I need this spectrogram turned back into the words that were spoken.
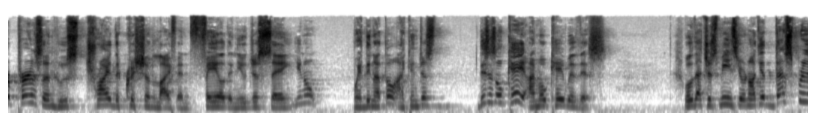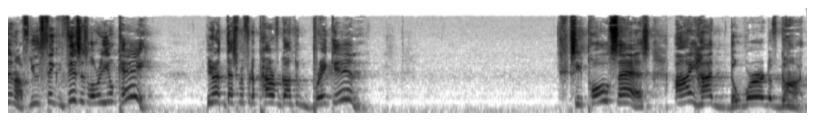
a person who's tried the Christian life and failed, and you're just saying, you know, pwede na to. I can just, this is okay. I'm okay with this. Well, that just means you're not yet desperate enough. You think this is already okay. You're not desperate for the power of God to break in. See, Paul says, I had the Word of God.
